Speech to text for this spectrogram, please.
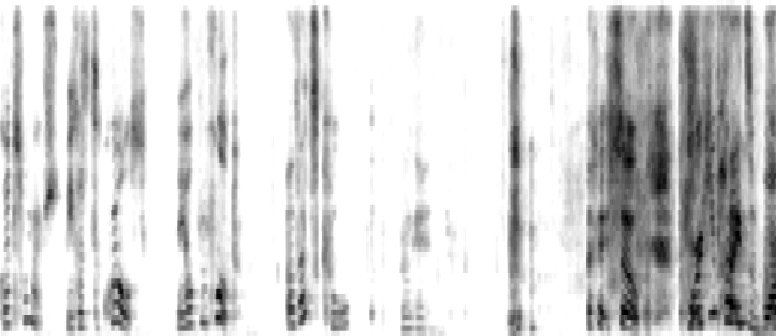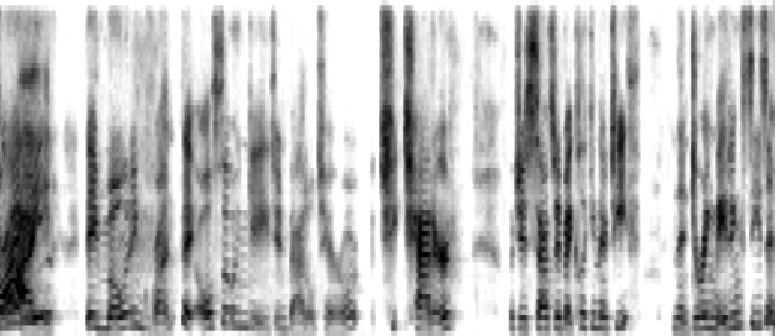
good swimmers because the quills they help them float. oh, that's cool. Okay. Okay, so porcupines whine. Cry. They moan and grunt. They also engage in battle terror, ch- chatter, which is sounded by clicking their teeth. And then during mating season,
